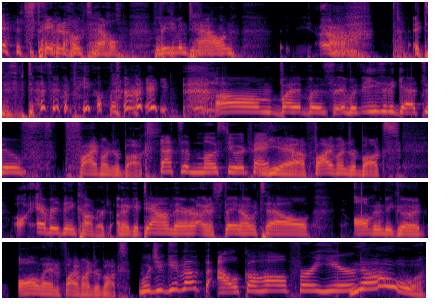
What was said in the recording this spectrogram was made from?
staying in a hotel, leaving town, ugh, it, does, it doesn't appeal to me. Um, but it was it was easy to get to. Five hundred bucks. That's the most you would pay. Yeah, five hundred bucks. Oh, Everything covered. I'm gonna get down there. I'm gonna stay in a hotel. All gonna be good. All in five hundred bucks. Would you give up alcohol for a year? No.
